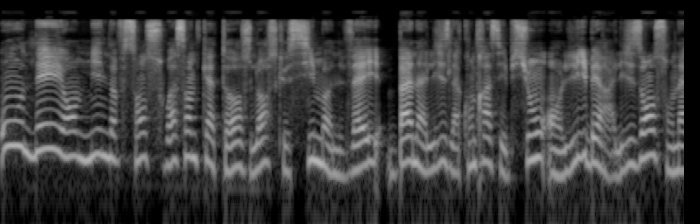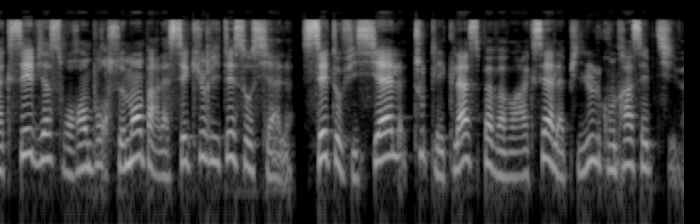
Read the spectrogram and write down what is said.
On est en 1974 lorsque Simone Veil banalise la contraception en libéralisant son accès via son remboursement par la sécurité sociale. C'est officiel, toutes les classes peuvent avoir accès à la pilule contraceptive.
